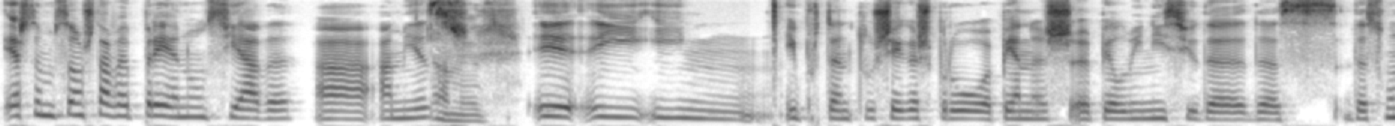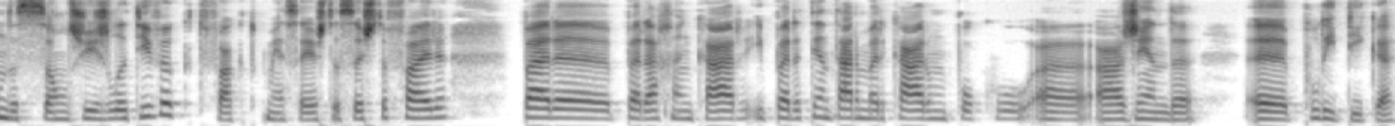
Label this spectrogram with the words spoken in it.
esta moção estava pré-anunciada há, há meses, há meses. E, e, e, e, portanto, o Chega esperou apenas eh, pelo início da, da, da segunda sessão legislativa, que de facto começa esta sexta-feira, para, para arrancar e para tentar marcar um pouco a, a agenda uh, política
